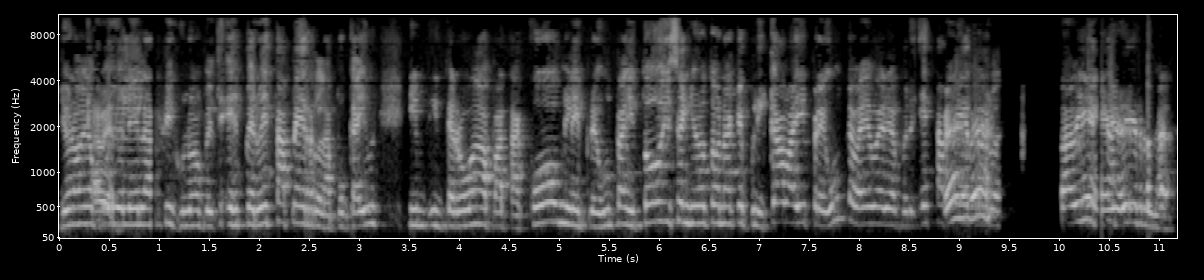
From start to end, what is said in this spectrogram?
Yo no había podido leer el artículo, pero esta perla, porque ahí interrogan a Patacón, le preguntan y todo dicen, yo no tengo nada que explicar, ahí pregunta, vaya, vaya, pero esta perla. Está bien. Esta perla,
